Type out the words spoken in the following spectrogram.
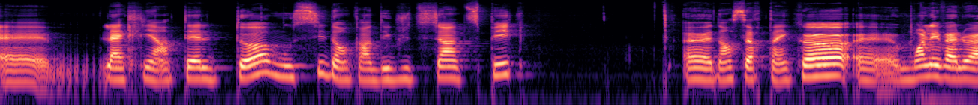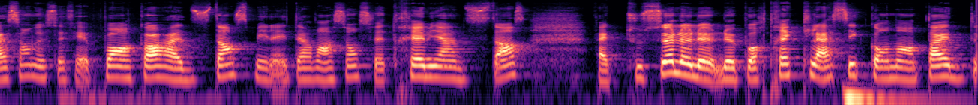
Euh, la clientèle TOM aussi, donc en déglutition atypique, euh, dans certains cas, moi, l'évaluation ne se fait pas encore à distance, mais l'intervention se fait très bien à distance. Fait que tout ça, le, portrait classique qu'on a en tête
